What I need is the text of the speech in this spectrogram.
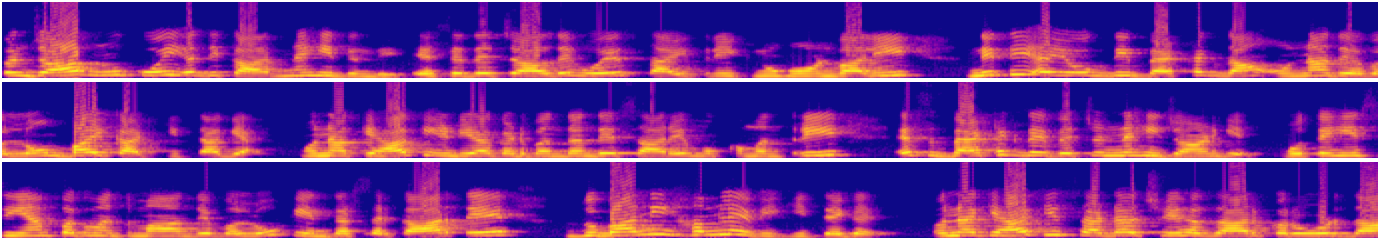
ਪੰਜਾਬ ਨੂੰ ਕੋਈ ਅਧਿਕਾਰ ਨਹੀਂ ਦਿੰਦੀ। ਇਸੇ ਦੇ ਚੱਲਦੇ ਹੋਏ 27 ਤਰੀਕ ਨੂੰ ਹੋਣ ਵਾਲੀ ਨੀਤੀ ਆਯੋਗ ਦੀ ਬੈਠਕ ਦਾ ਉਹਨਾਂ ਦੇ ਵੱਲੋਂ ਬਾਈਕਾਟ ਕੀਤਾ ਗਿਆ। ਉਹਨਾਂ ਕਿਹਾ ਕਿ ਇੰਡੀਆ ਗਠਬੰਧਨ ਦੇ ਸਾਰੇ ਮੁੱਖ ਮੰਤਰੀ ਇਸ ਬੈਠਕ ਦੇ ਵਿੱਚ ਨਹੀਂ ਜਾਣਗੇ। ਉਤੇ ਹੀ ਸੀਐਮ ਭਗਵੰਤ ਮਾਨ ਦੇ ਵੱਲੋਂ ਕੇਂਦਰ ਸਰਕਾਰ ਤੇ ਜ਼ੁਬਾਨੀ ਹਮਲੇ ਵੀ ਕੀਤੇ ਗਏ। ਉਹਨਾਂ ਕਿਹਾ ਕਿ ਸਾਡਾ 6000 ਕਰੋੜ ਦਾ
